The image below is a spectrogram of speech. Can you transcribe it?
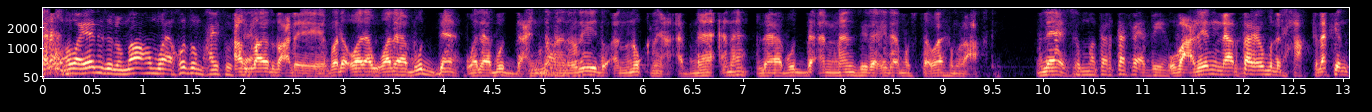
هو ينزل معهم ويأخذهم حيث شاء. الله يرضى عليه. ولا, ولا, ولا بد ولا بد عندما نريد أن نقنع أبناءنا لا بد أن ننزل إلى مستواهم العقلي لازم. ثم ترتفع بهم. وبعدين نرتفع من الحق لكن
